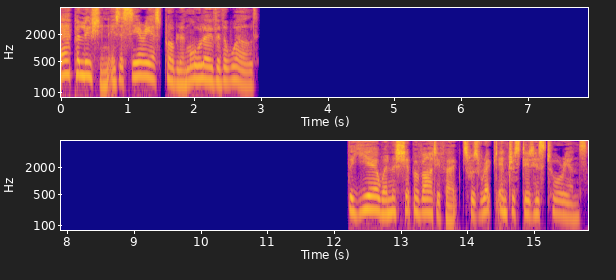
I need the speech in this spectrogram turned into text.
Air pollution is a serious problem all over the world. The year when the ship of artifacts was wrecked interested historians.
